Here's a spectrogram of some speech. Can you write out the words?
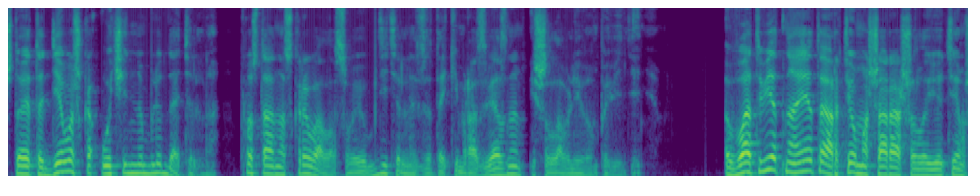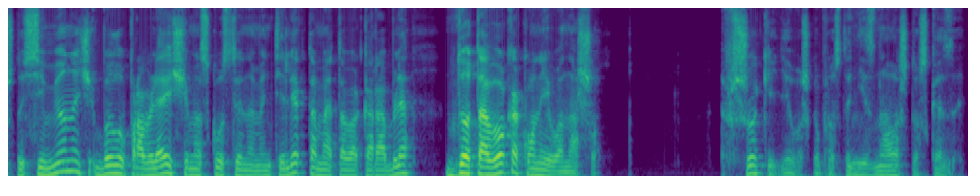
что эта девушка очень наблюдательна, просто она скрывала свою бдительность за таким развязным и шаловливым поведением. В ответ на это Артем ошарашил ее тем, что Семенович был управляющим искусственным интеллектом этого корабля до того, как он его нашел. В шоке девушка просто не знала, что сказать.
